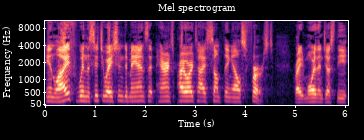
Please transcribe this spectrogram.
in life when the situation demands that parents prioritize something else first, right? More than just the,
